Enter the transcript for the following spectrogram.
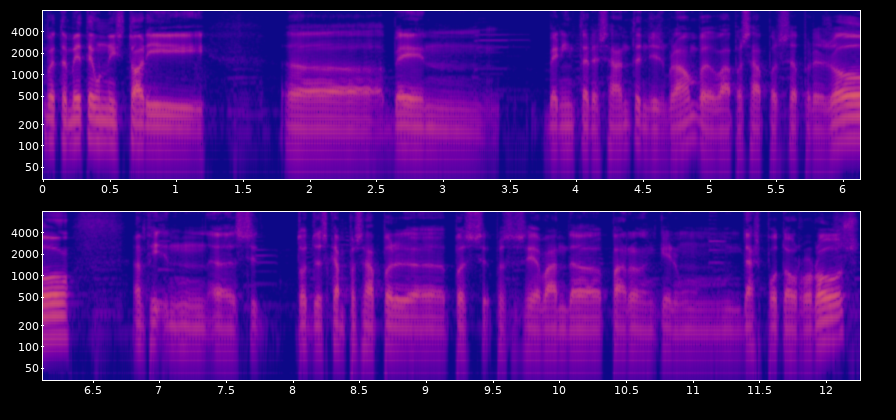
Bé, també té una història eh, ben, ben interessant, en James Brown, va passar per la presó, en fi, eh, si- tots els que han passat per, eh, per, per la seva banda parlen que era un dèspota horrorós,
